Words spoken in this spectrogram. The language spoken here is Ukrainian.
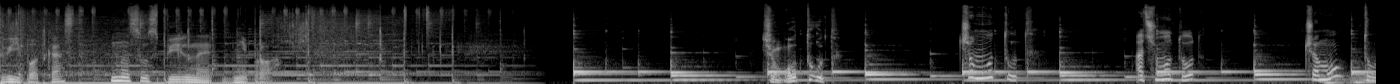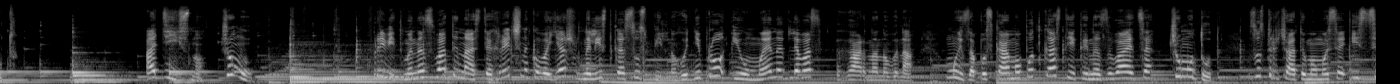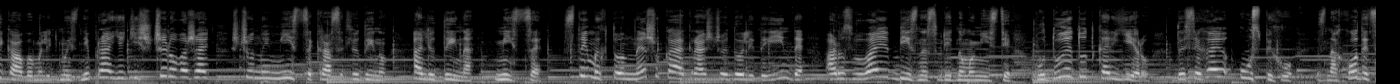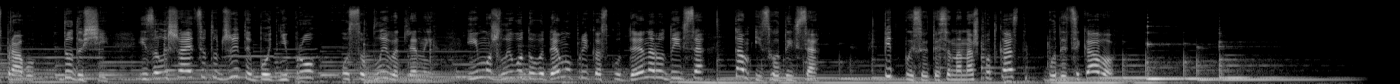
Твій подкаст на Суспільне Дніпро. Чому тут? Чому тут? А чому тут? Чому тут? А дійсно, чому? Привіт, мене звати Настя Гречникова, я журналістка Суспільного Дніпро, і у мене для вас гарна новина. Ми запускаємо подкаст, який називається Чому тут? Зустрічатимемося із цікавими людьми з Дніпра, які щиро вважають, що не місце красить людину, а людина місце. З тими, хто не шукає кращої долі де-інде, а розвиває бізнес в рідному місті, будує тут кар'єру, досягає успіху, знаходить справу до душі і залишається тут жити, бо Дніпро особливе для них. І, можливо, доведемо приказку, де народився, там і згодився. Підписуйтеся на наш подкаст, буде цікаво.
